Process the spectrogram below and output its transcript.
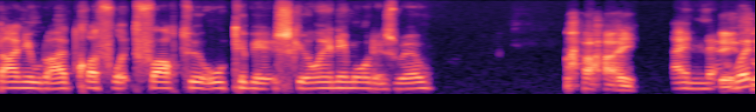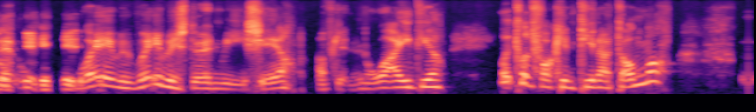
Daniel Radcliffe looked far too old to be at school anymore as well. Aye. And what, it, what, he, what he was doing with his hair, I've got no idea. Looked like fucking Tina Turner.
